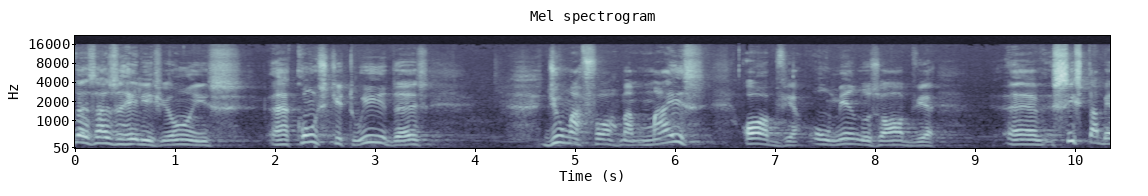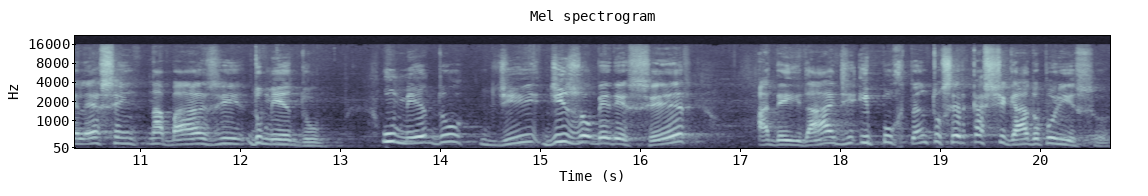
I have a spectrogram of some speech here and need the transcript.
todas as religiões ah, constituídas de uma forma mais óbvia ou menos óbvia, eh, se estabelecem na base do medo. O medo de desobedecer à deidade e, portanto, ser castigado por isso.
